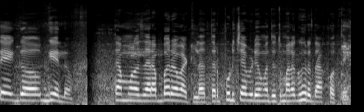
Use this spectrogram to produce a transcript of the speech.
ते ग गेलं. त्यामुळं जरा बरं वाटलं. तर पुढच्या व्हिडिओमध्ये तुम्हाला घर दाखवते.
